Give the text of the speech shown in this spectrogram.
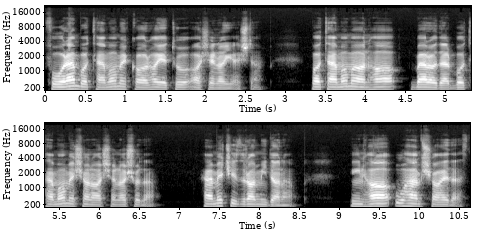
فورا با تمام کارهای تو آشنا گشتم. با تمام آنها برادر با تمامشان آشنا شدم. همه چیز را می‌دانم. اینها او هم شاهد است.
